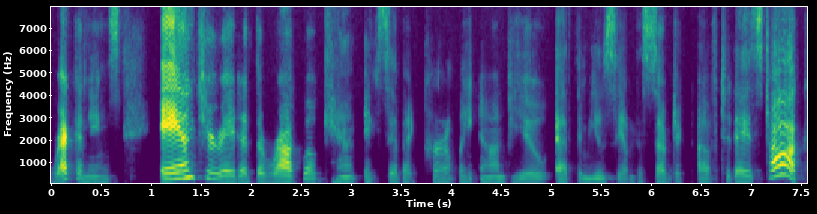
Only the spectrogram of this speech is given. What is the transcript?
Reckonings and curated the Rockwell Kent exhibit currently on view at the museum, the subject of today's talk.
